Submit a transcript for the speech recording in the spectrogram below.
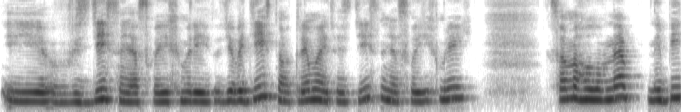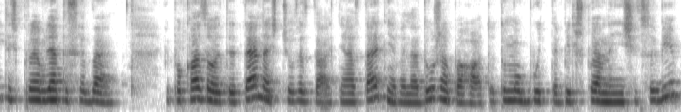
і в здійснення своїх мрій. Тоді ви дійсно отримаєте здійснення своїх мрій. Саме головне, не бійтесь проявляти себе і показувати те, на що ви здатні. А здатні ви на дуже багато. Тому будьте більш впевненіші в собі,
